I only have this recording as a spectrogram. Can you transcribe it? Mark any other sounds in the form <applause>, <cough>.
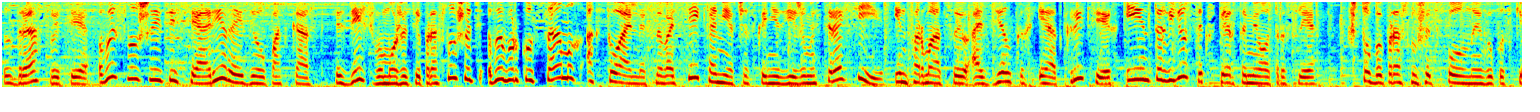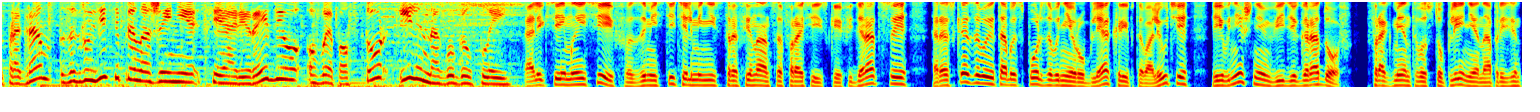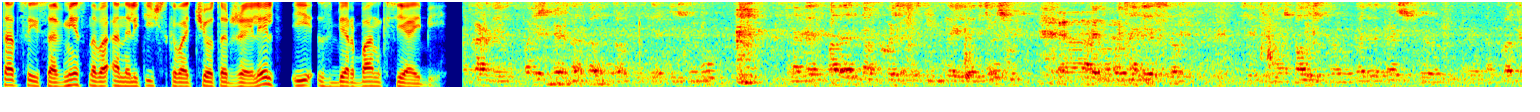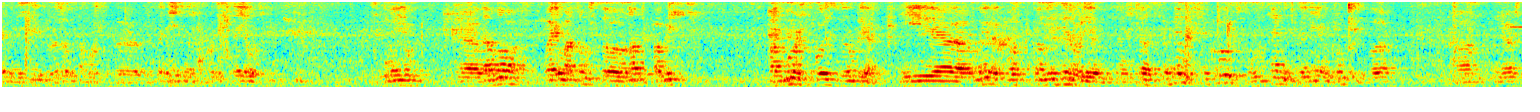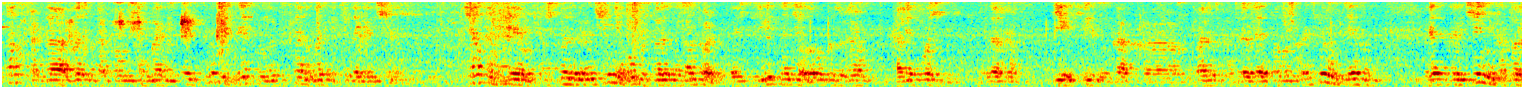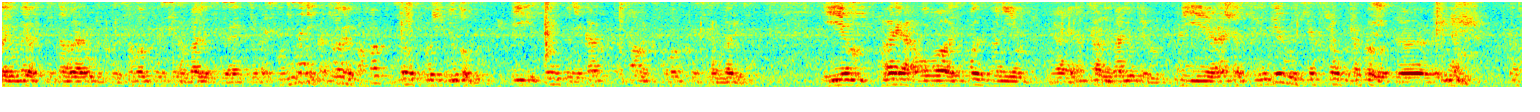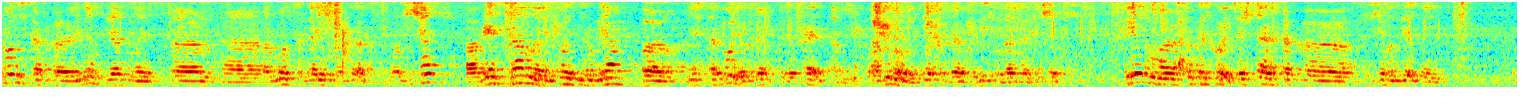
Здравствуйте! Вы слушаете Сиари Радио Подкаст. Здесь вы можете прослушать выборку самых актуальных новостей коммерческой недвижимости России, информацию о сделках и открытиях и интервью с экспертами отрасли. Чтобы прослушать полные выпуски программ, загрузите приложение Сиари Radio в Apple Store или на Google Play. Алексей Моисеев, заместитель министра финансов Российской Федерации, рассказывает об использовании рубля, криптовалюте и внешнем виде городов. Фрагмент выступления на презентации совместного аналитического отчета JLL и Сбербанк CIB. Каждый выступающий, конечно, рассказывает о том, что интересно лично ему. Иногда совпадает с тем, что хочет слушать историю, это не очень. А, но хоть надеюсь, что все-таки матч получится. Благодарю Тач, там, колоссальное усилие приложил к тому, чтобы совпадение у нас какое состоялось. Мы э, давно говорим о том, что надо повысить возможность использования рубля. И э, мы вот проанализировали ситуацию в очень круто, что мы сами сгоняем рубль в э, ситуацию, когда вроде как мы с вами говорим использовать рубль, при этом мы постоянно вводим какие-то ограничения. В частности, существует ограничение в области валютного контроля. То есть, удивительное дело, рубль уже лет 8 или даже 9 признан как э, валюта, которая является свободно конвертируемой, при этом ряд ограничений, которые МВФ, признавая свободно конвертируемую валюту, вероятно, не обратил внимания, которые по факту делают его очень неудобным и использование как самых свободных конвертируемой валюты. И говоря о использовании э, иностранной валюты при расчетах недвижимости, я хотел бы такой вот э, элемент затронуть, как элемент, связанный с э, возможностью разграничения операций. Вот сейчас в ряде стран использование рубля в внешней торговле уже превышает там, половину, где-то уже превысило даже на четверть. При этом что происходит? Так же, как совсем известный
